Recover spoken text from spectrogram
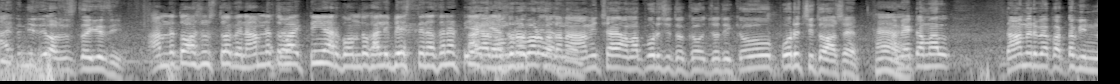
আমি তো নিজে অসুস্থ হয়ে গেছি। আপনি তো অসুস্থ হবেন আপনি তো ভাই টিয়ার গন্ধ খালি বেচতে না টিয়া বড় কথা না আমি চাই আমার পরিচিত কেউ যদি কেউ পরিচিত আসে হ্যাঁ। আমি একটা মাল দামের ব্যাপারটা ভিন্ন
